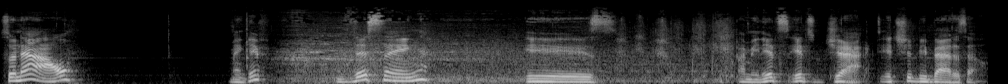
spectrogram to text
So now, man cave. This thing is, I mean, it's it's jacked. It should be bad as hell.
